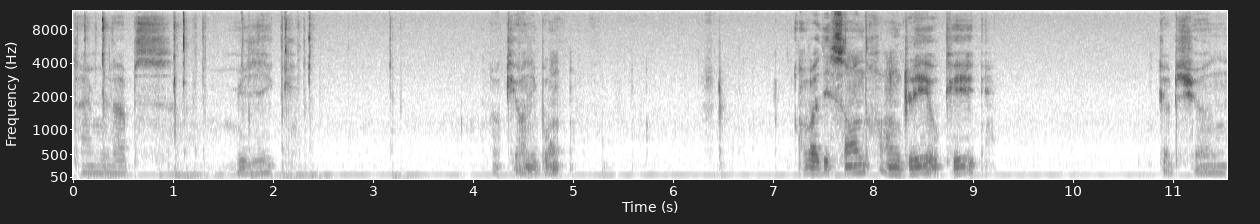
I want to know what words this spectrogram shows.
Timelapse, musique. Ok, on est bon. On va descendre, anglais, ok. Caption.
